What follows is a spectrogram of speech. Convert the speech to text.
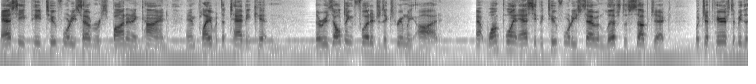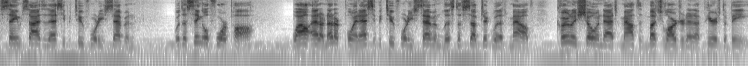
SCP-247 responded in kind and played with the tabby kitten. The resulting footage is extremely odd. At one point SCP-247 lifts the subject, which appears to be the same size as SCP-247, with a single forepaw, while at another point SCP-247 lifts the subject with its mouth, clearly showing that its mouth is much larger than it appears to be.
